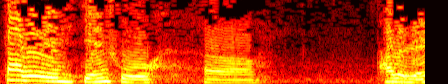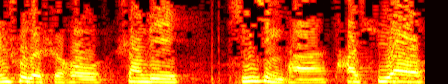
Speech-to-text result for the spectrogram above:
大卫点数呃他的人数的时候，上帝提醒他，他需要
